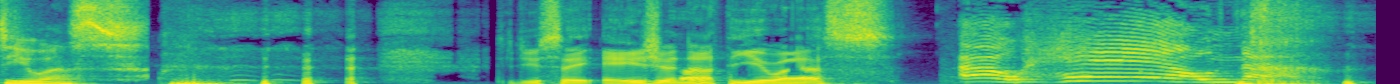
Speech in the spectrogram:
the US. Did you say Asia, not the US? Oh, hell no!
